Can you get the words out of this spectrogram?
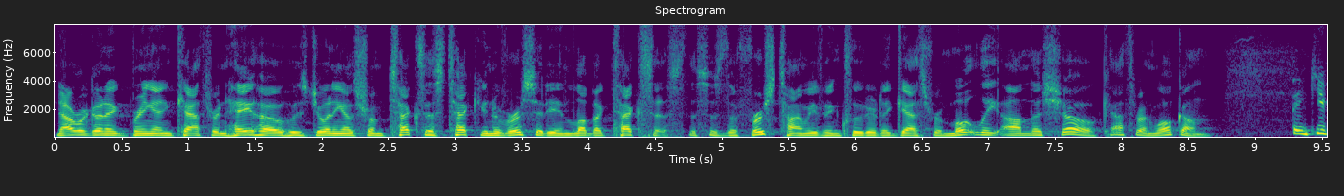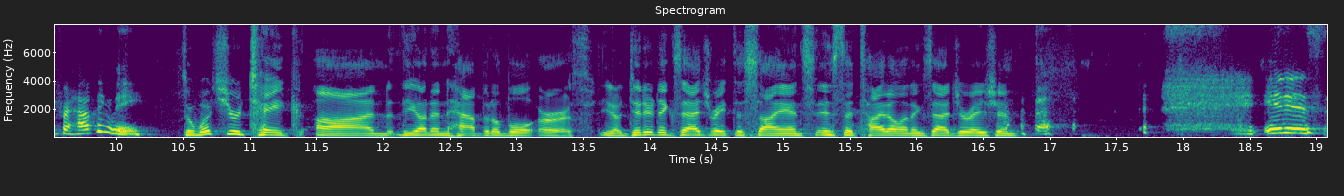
Now we're going to bring in Katharine Hayhoe, who's joining us from Texas Tech University in Lubbock, Texas. This is the first time we've included a guest remotely on the show. Katharine, welcome. Thank you for having me. So, what's your take on the uninhabitable Earth? You know, did it exaggerate the science? Is the title an exaggeration? It is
